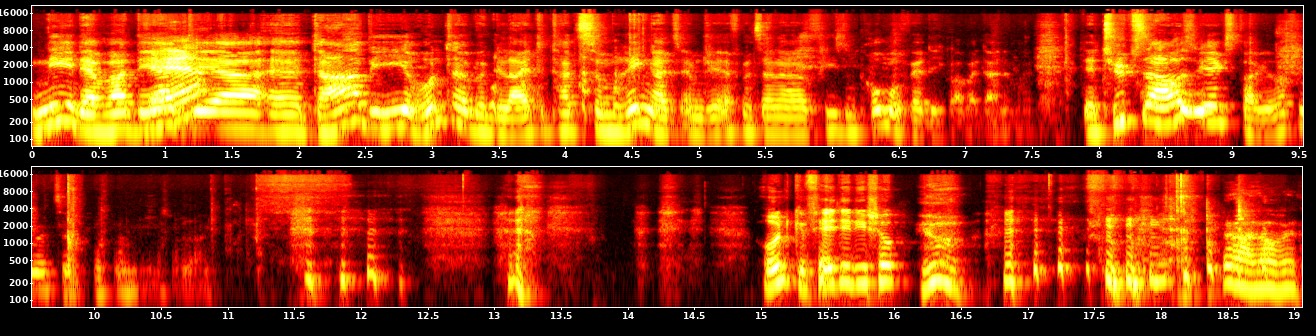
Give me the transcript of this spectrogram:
Nee, der war der, Wer? der äh, Darby runterbegleitet hat zum Ring, als MJF mit seiner fiesen Promo fertig war bei Dynamite. Der Typ sah aus wie X-Pac. Das war schon witzig, muss man, muss man sagen. Und gefällt dir die Show? Ja. Ja, love it.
